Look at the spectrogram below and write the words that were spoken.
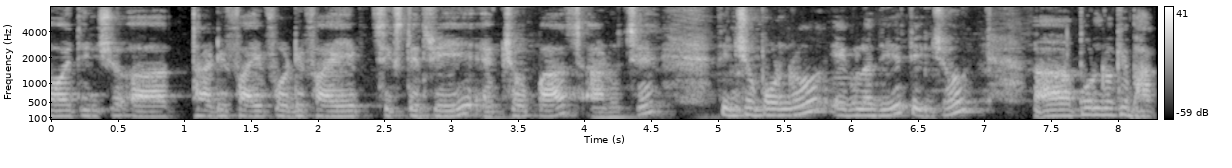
নয়, তিনশো thirty five forty five sixty three একশো পাঁচ আর হচ্ছে তিনশো পনেরো। এগুলো দিয়ে তিনশো পনেরোকে ভাগ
